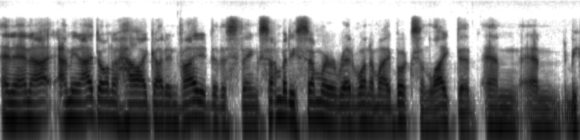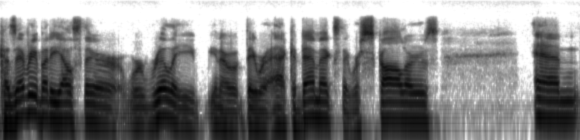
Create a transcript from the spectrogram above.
And and I I mean I don't know how I got invited to this thing. Somebody somewhere read one of my books and liked it, and and because everybody else there were really you know they were academics, they were scholars, and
